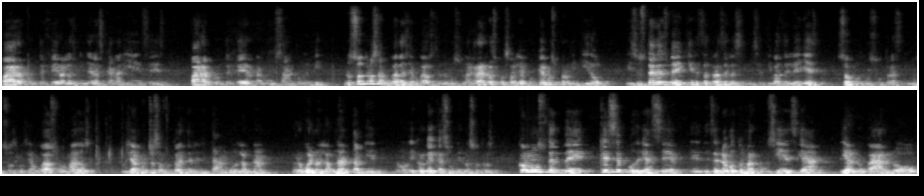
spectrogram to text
para proteger a las mineras canadienses, para proteger a Monsanto, en fin. Nosotros, abogadas y abogados, tenemos una gran responsabilidad porque hemos permitido, y si ustedes ven quién está atrás de las iniciativas de leyes, somos nosotras y nosotros, y abogados formados, pues ya muchos afortunadamente en el TAM, no en la UNAM, pero bueno, en la UNAM también, ¿no? Y creo que hay que asumir nosotros ¿Cómo usted ve qué se podría hacer? Eh, desde luego tomar conciencia, dialogarlo,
